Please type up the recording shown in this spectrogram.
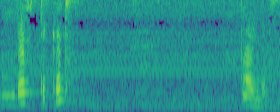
And just stick it like this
